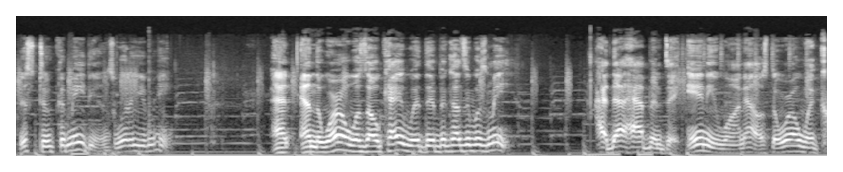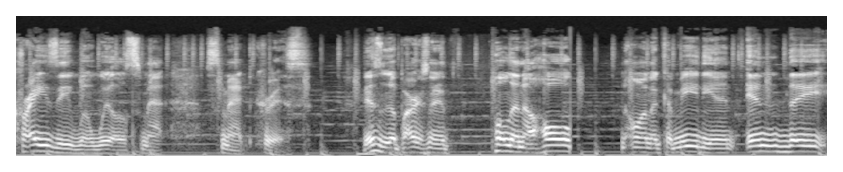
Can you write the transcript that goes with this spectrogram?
just two comedians. What do you mean? And and the world was okay with it because it was me. Had that happened to anyone else, the world went crazy when Will smacked smacked Chris. This is a person pulling a whole on a comedian in the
